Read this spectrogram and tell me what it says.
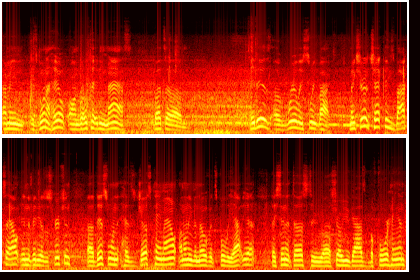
i mean is going to help on rotating mass. But um, it is a really sweet bike. Make sure to check these bikes out in the video description. Uh, this one has just came out. I don't even know if it's fully out yet. They sent it to us to uh, show you guys beforehand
